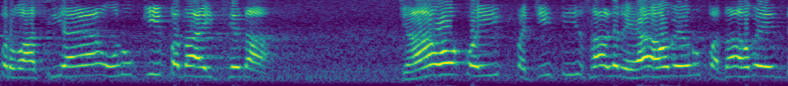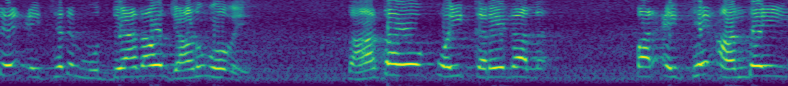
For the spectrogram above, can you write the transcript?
ਪ੍ਰਵਾਸੀ ਆਇਆ, ਉਹਨੂੰ ਕੀ ਪਤਾ ਇੱਥੇ ਦਾ? ਜਾਂ ਉਹ ਕੋਈ 25 30 ਸਾਲ ਰਿਹਾ ਹੋਵੇ, ਉਹਨੂੰ ਪਤਾ ਹੋਵੇ ਇੱਥੇ ਇੱਥੇ ਦੇ ਮੁੱਦਿਆਂ ਦਾ ਉਹ ਜਾਣੂ ਹੋਵੇ, ਤਾਂ ਤਾਂ ਉਹ ਕੋਈ ਕਰੇ ਗੱਲ। ਪਰ ਇੱਥੇ ਆਂਦੇ ਹੀ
